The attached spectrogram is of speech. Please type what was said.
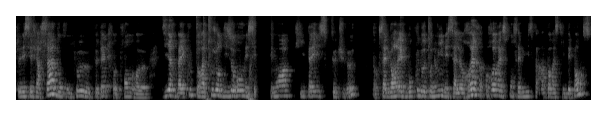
te laisser faire ça. Donc, on peut peut-être prendre, euh, dire, bah, écoute, tu auras toujours 10 euros, mais c'est moi qui paye ce que tu veux. Donc, ça lui enlève beaucoup d'autonomie, mais ça le re-responsabilise par rapport à ce qu'il dépense.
